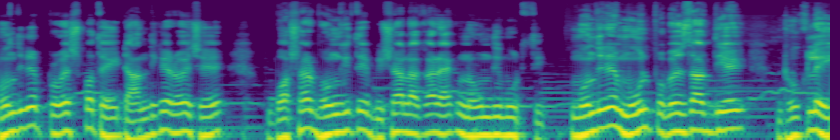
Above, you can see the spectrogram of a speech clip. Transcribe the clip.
মন্দিরের প্রবেশপথেই ডান দিকে রয়েছে বসার ভঙ্গিতে বিশাল আকার এক নন্দী মূর্তি। মন্দিরের মূল প্রবেশদ্বার দিয়ে ঢুকলেই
